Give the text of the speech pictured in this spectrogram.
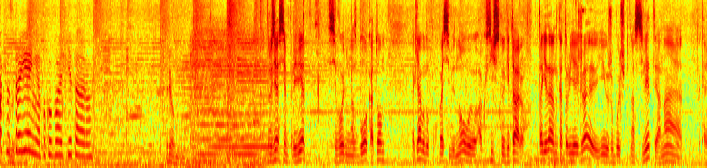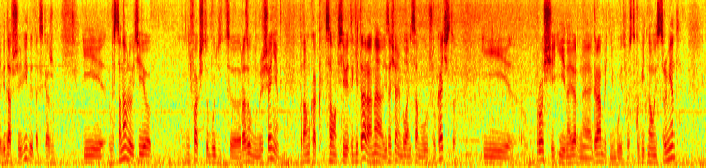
Как настроение покупать гитару? Стрёмно. Друзья, всем привет! Сегодня у нас блог о том, как я буду покупать себе новую акустическую гитару. Та гитара, на которой я играю, ей уже больше 15 лет, и она такая видавшая виды, так скажем. И восстанавливать ее не факт, что будет э, разумным решением, потому как сама по себе эта гитара, она изначально была не самого лучшего качества, и проще и, наверное, грамотнее будет просто купить новый инструмент,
